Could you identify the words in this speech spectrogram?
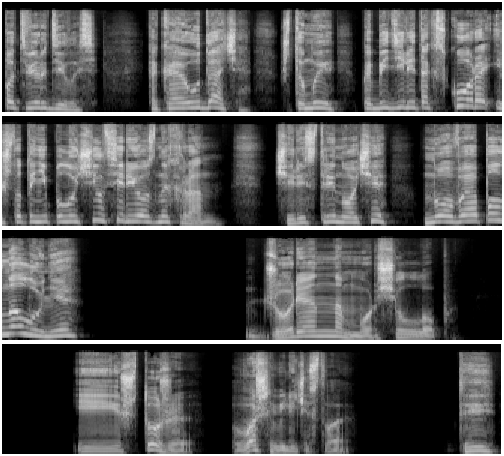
подтвердилось. Какая удача, что мы победили так скоро и что ты не получил серьезных ран. Через три ночи новое полнолуние». Джориан наморщил лоб. «И что же, Ваше Величество?» «Ты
